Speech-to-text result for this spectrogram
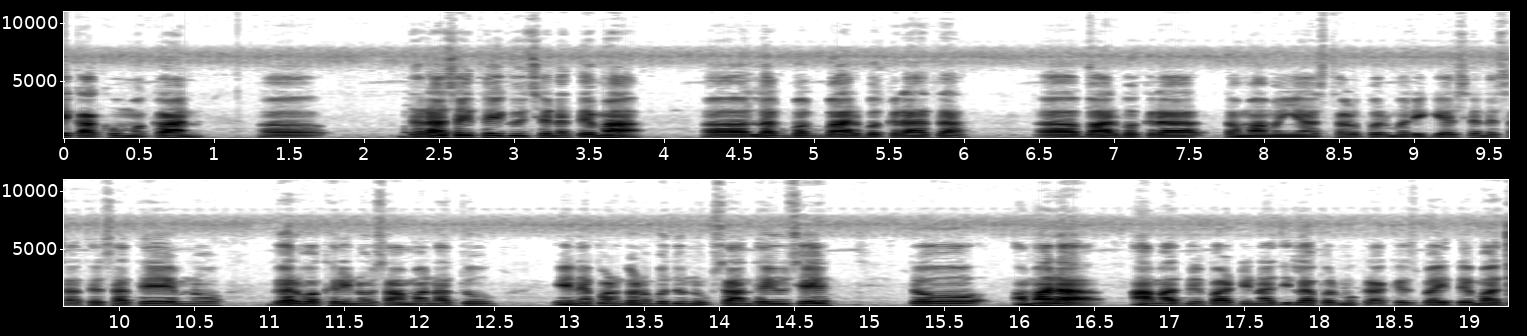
એક આખું મકાન ધરાશય થઈ ગયું છે અને તેમાં લગભગ બાર બકરા હતા. બાર બકરા તમામ અહીંયા સ્થળ પર મરી ગયા છે અને સાથે સાથે એમનું ઘર વખરીનું સામાન હતું. એને પણ ઘણું બધું નુકસાન થયું છે. તો અમારા આમ આદમી પાર્ટીના જિલ્લા પ્રમુખ રાકેશભાઈ તેમજ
